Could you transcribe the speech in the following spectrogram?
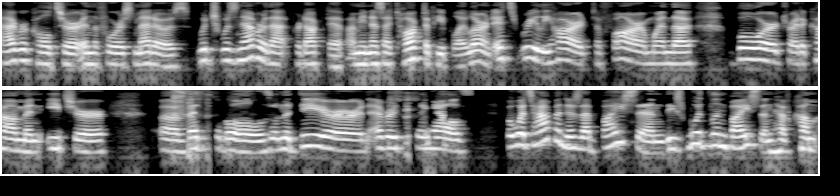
agriculture in the forest meadows, which was never that productive. I mean, as I talked to people, I learned it's really hard to farm when the boar try to come and eat your uh, vegetables and the deer and everything else. But what's happened is that bison, these woodland bison, have come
